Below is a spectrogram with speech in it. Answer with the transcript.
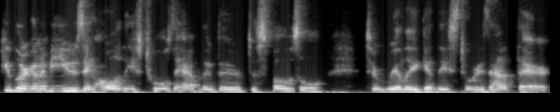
people are going to be using all of these tools they have at their disposal to really get these stories out there.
